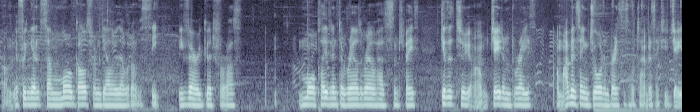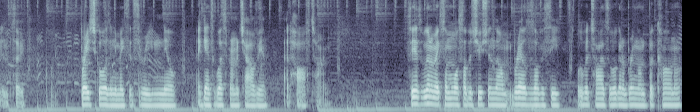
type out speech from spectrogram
um, if we can get some more goals from Diallo, that would obviously be very good for us. Um, more plays it into Rails. Rail has some space. Gives it to um, Jaden Braith. Um, I've been saying Jordan Braith this whole time, but it's actually Jaden. So, Brace scores and he makes it 3-0 against West Bromwich Albion at halftime. So yes, we're going to make some more substitutions. Um, Rails is obviously a little bit tired, so we're going to bring on Bacana.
